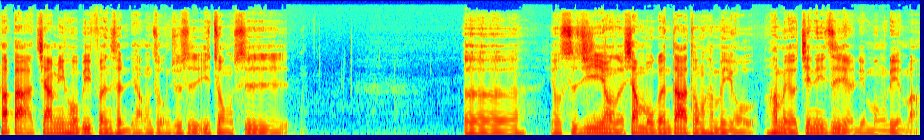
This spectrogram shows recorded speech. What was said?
他把加密货币分成两种，就是一种是呃有实际应用的，像摩根大通他们有他们有建立自己的联盟链嘛，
